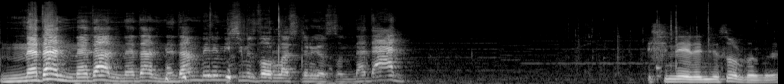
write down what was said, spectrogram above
Neden? Neden? Neden? Neden benim işimi zorlaştırıyorsun? Neden? İşin eğlencesi orada. Be.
